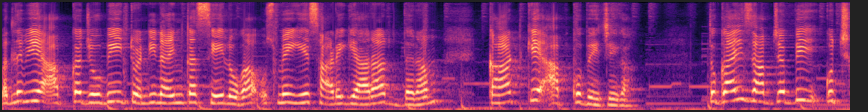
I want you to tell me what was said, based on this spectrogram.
मतलब ये आपका जो भी ट्वेंटी नाइन का सेल होगा, उसमें ये साढ़े ग्यारह दरम काट के आपको भेजेगा। तो गाइज़ आप जब भी कुछ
